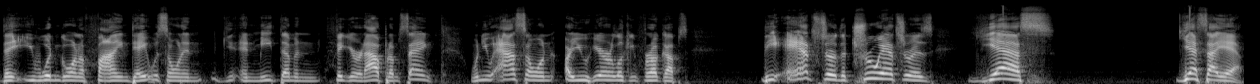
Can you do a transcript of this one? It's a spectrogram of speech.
that you wouldn't go on a fine date with someone and and meet them and figure it out. But I'm saying when you ask someone, "Are you here looking for hookups?" The answer, the true answer is yes. Yes, I am.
